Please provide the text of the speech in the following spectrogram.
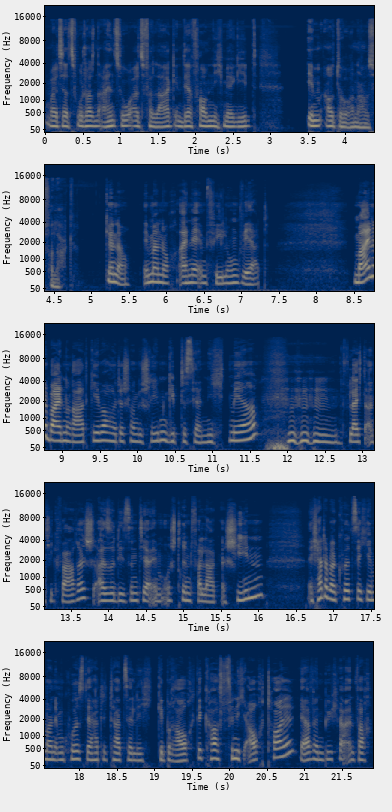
weil es ja 2001 so als Verlag in der Form nicht mehr gibt, im Autorenhaus Verlag. Genau, immer noch eine Empfehlung wert. Meine beiden Ratgeber, heute schon geschrieben, gibt es ja nicht mehr. Vielleicht antiquarisch. Also die sind ja im Ustrin Verlag erschienen. Ich hatte aber kürzlich jemanden im Kurs, der hat die tatsächlich gebraucht gekauft. Finde ich auch toll, ja, wenn Bücher einfach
